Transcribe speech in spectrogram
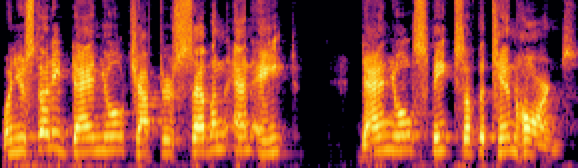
When you study Daniel chapters 7 and 8, Daniel speaks of the ten horns.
